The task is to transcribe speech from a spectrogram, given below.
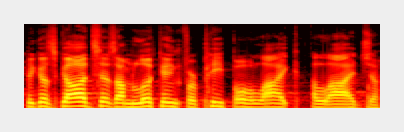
Because God says, I'm looking for people like Elijah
